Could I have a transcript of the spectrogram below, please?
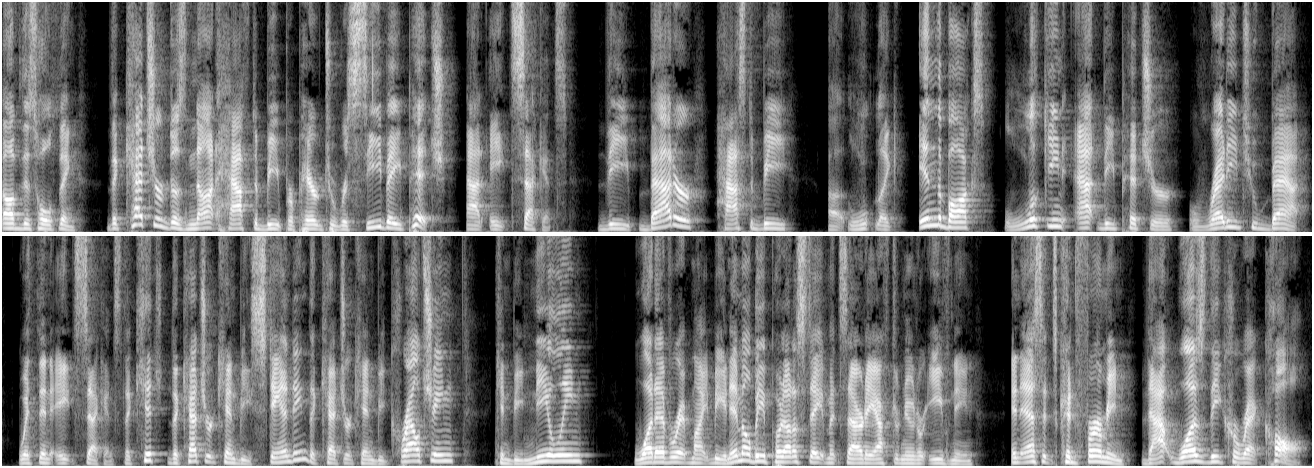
of this whole thing. The catcher does not have to be prepared to receive a pitch at eight seconds. The batter has to be uh, like in the box, looking at the pitcher, ready to bat within eight seconds. The, kitch- the catcher can be standing, the catcher can be crouching, can be kneeling, whatever it might be. And MLB put out a statement Saturday afternoon or evening, in essence, confirming that was the correct call.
